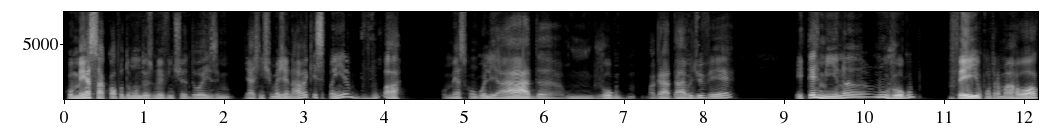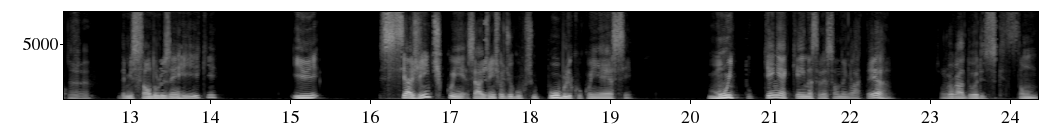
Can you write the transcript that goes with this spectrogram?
começa a Copa do Mundo 2022 e, e a gente imaginava que a Espanha ia voar. Começa com goleada, um jogo agradável de ver, e termina num jogo feio contra Marrocos, é. demissão do Luiz Henrique. E se a gente conhece, se a gente, eu digo, se o público conhece muito quem é quem na seleção da Inglaterra, são jogadores que são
